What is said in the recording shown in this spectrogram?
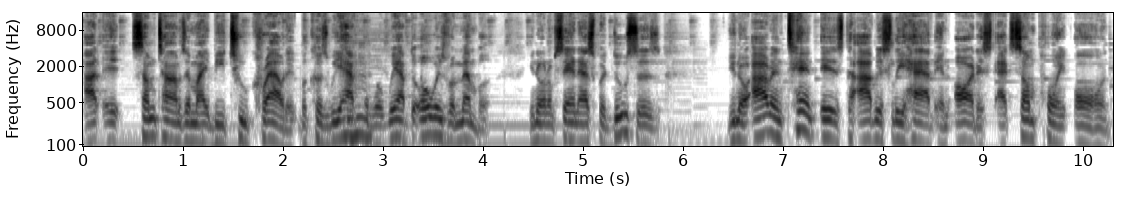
I, it, sometimes it might be too crowded because we have mm-hmm. to we have to always remember, you know what I'm saying, as producers. You know, our intent is to obviously have an artist at some point on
